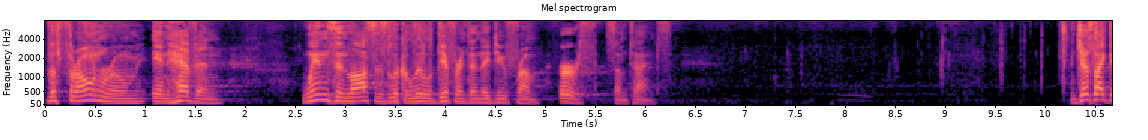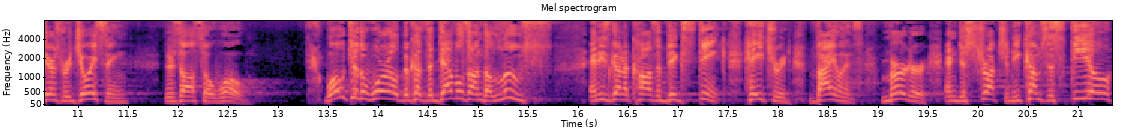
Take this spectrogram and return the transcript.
the throne room in heaven, wins and losses look a little different than they do from earth sometimes. Just like there's rejoicing, there's also woe. Woe to the world because the devil's on the loose and he's going to cause a big stink, hatred, violence, murder, and destruction. He comes to steal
